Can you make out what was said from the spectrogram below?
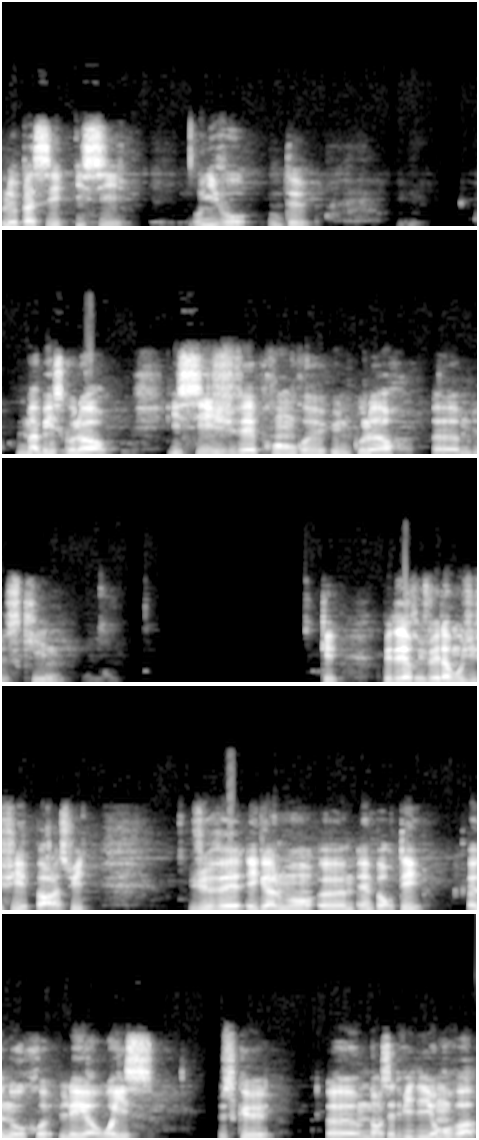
le placer ici au niveau de ma base color. Ici, je vais prendre une couleur euh, de skin. Ok. Peut-être je vais la modifier par la suite. Je vais également euh, importer un autre layer waste puisque euh, dans cette vidéo on va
